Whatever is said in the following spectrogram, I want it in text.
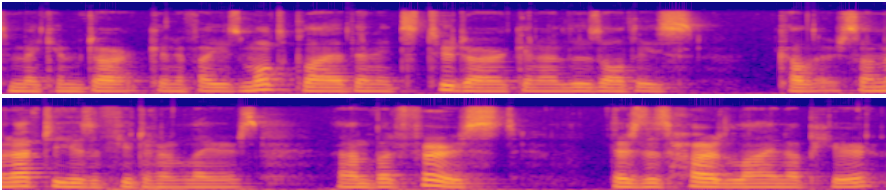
to make him dark. And if I use multiply, then it's too dark and I lose all these colors. So I'm going to have to use a few different layers. Um, but first, there's this hard line up here.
